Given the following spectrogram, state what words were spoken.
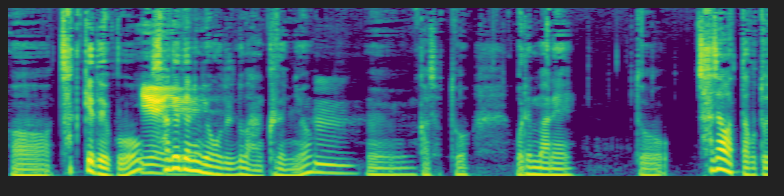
어 찾게 되고 예, 사게 되는 예. 경우들도 많거든요. 음. 음 가서 또 오랜만에 또 찾아왔다고 또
